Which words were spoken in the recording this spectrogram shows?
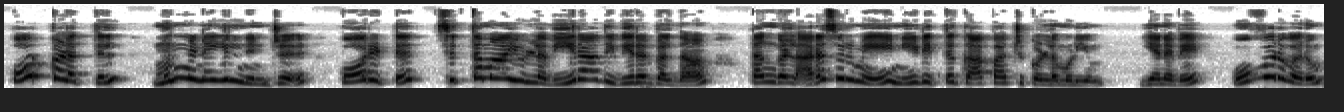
போர்க்களத்தில் முன்னிலையில் நின்று போரிட்டு சித்தமாயுள்ள வீராதி வீரர்கள்தான் தங்கள் அரசுரிமையை நீடித்து காப்பாற்றிக் கொள்ள முடியும். எனவே ஒவ்வொருவரும்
